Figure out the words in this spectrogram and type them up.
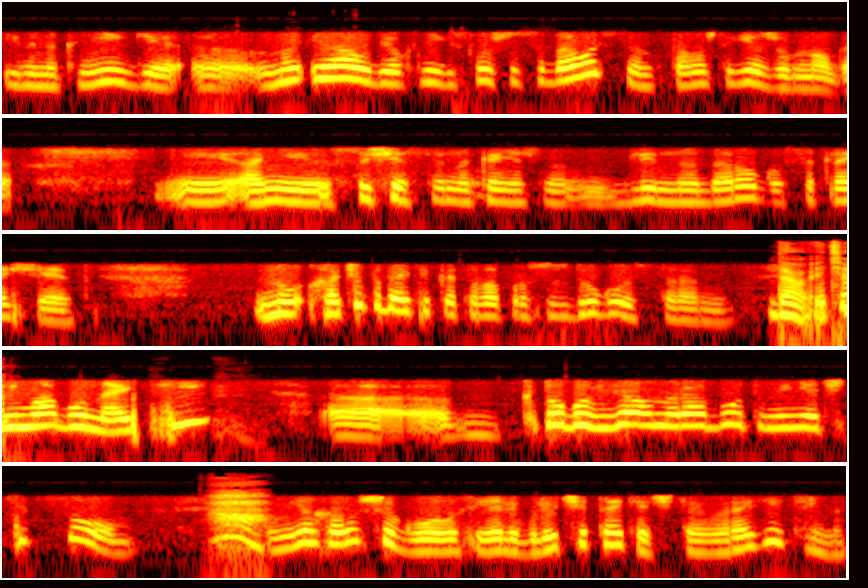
именно книги. Э, ну и аудиокниги слушаю с удовольствием, потому что езжу много. И они существенно, конечно, длинную дорогу сокращают. Но хочу подойти к этому вопросу с другой стороны. Давайте. Вот не могу найти, э, кто бы взял на работу меня чтецом. У меня хороший голос, я люблю читать, я читаю выразительно.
